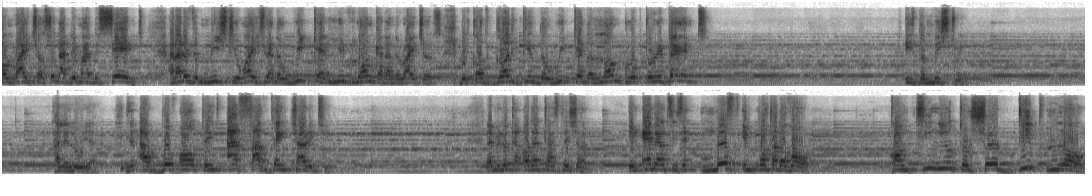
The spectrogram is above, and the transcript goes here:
unrighteous so that they might be saved. And that is the mystery why you see that the wicked live longer than the righteous because God gives the wicked a long rope to repent. Is the mystery. Hallelujah. He said, above all things, I fervent charity. Let me look at other translation in NLT said, most important of all, continue to show deep love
